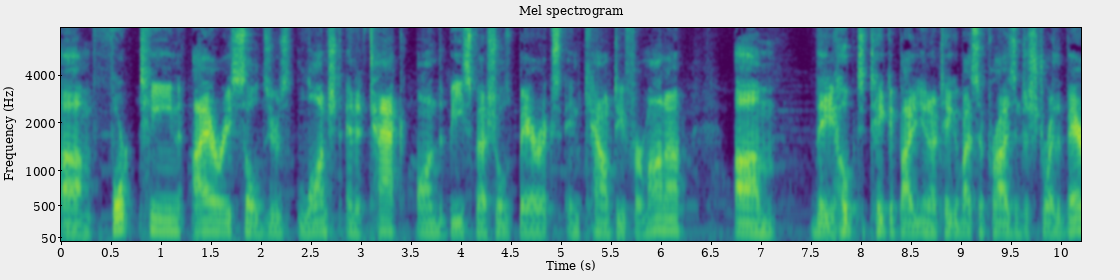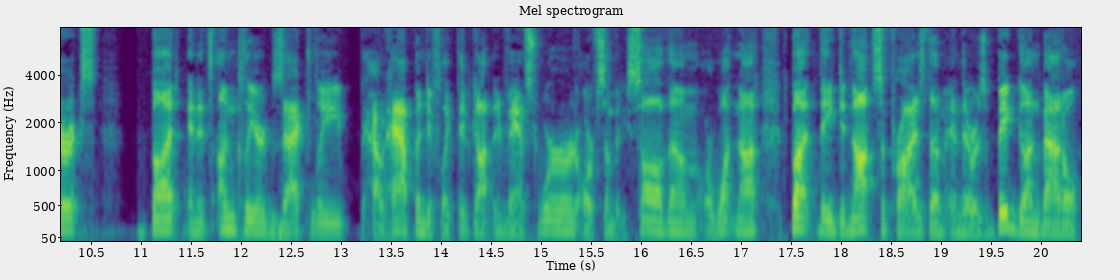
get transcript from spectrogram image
Um, 14 IRA soldiers launched an attack on the B Specials barracks in County Fermanagh. Um, they hoped to take it by, you know, take it by surprise and destroy the barracks but and it's unclear exactly how it happened if like they'd gotten advanced word or if somebody saw them or whatnot but they did not surprise them and there was a big gun battle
